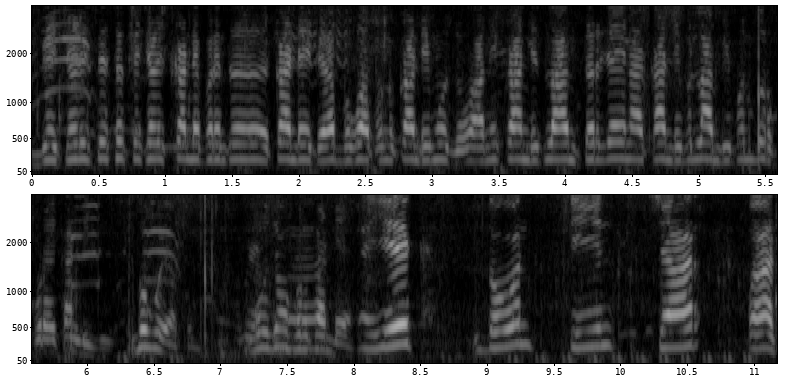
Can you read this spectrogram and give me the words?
बेचाळीस ते सत्तेचाळीस कांड्यापर्यंत कांड्या येते बघू आपण कांडी मोजू. आणि कांडीतलं अंतर जे आहे ना कांडी पण लांबी पण भरपूर आहे कांडीची. बघूया आपण. मोजू आपण कांड्या. एक दोन तीन चार पाच.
